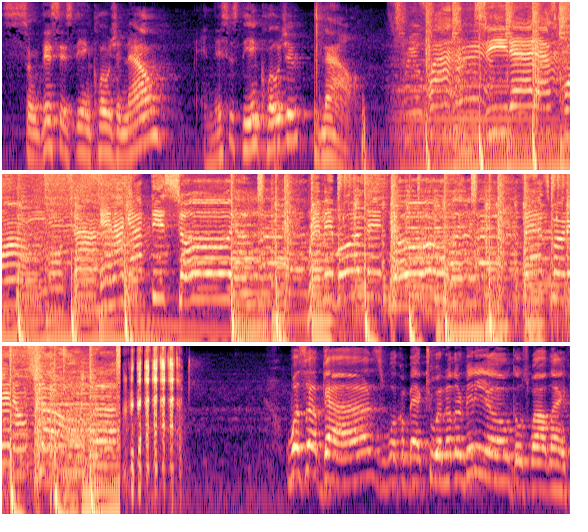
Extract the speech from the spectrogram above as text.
So this is the enclosure now, and this is the enclosure now. See that ass one more time. And I got this soda. Remy boys that know Fast slow. What's up, guys? Welcome back to another video. Goats Wildlife,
